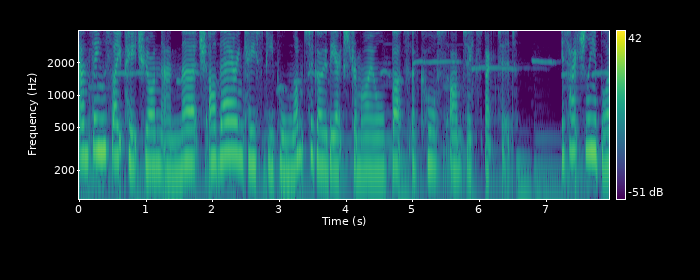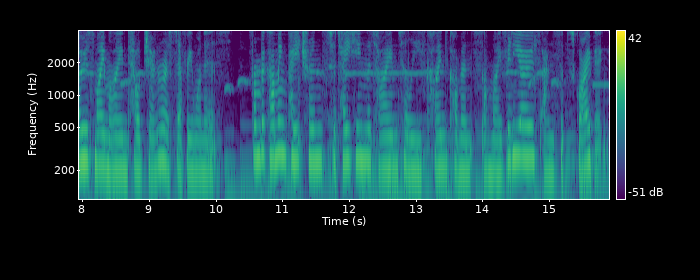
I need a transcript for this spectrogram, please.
and things like Patreon and merch are there in case people want to go the extra mile, but of course aren't expected. It actually blows my mind how generous everyone is. From becoming patrons to taking the time to leave kind comments on my videos and subscribing.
